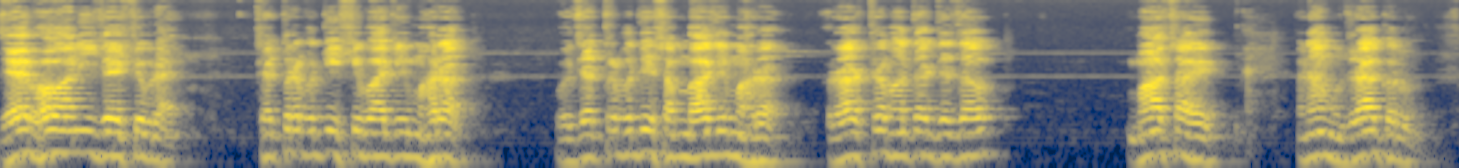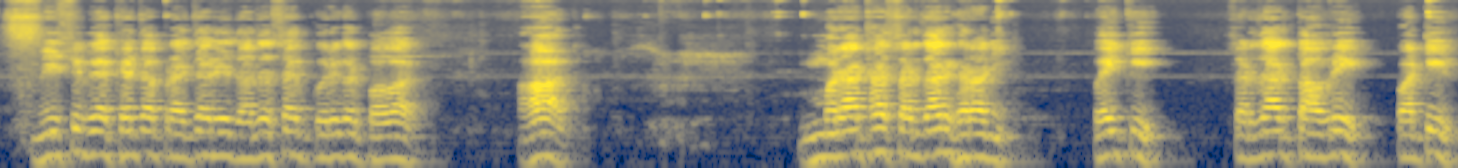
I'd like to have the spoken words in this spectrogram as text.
जय भवानी जय शिवराय. छत्रपती शिवाजी महाराज व छत्रपती संभाजी महाराज राष्ट्रमाता जजाव मासाहेब यांना मुद्रा करून मी श्री व्याख्याता प्राचार्य दादासाहेब कोरेकर पवार आज मराठा सरदार घराणी पैकी सरदार तावरे पाटील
